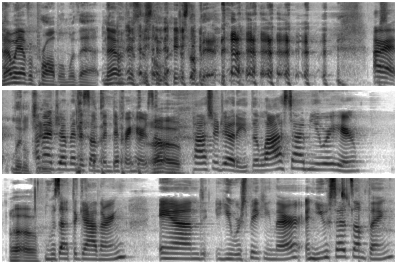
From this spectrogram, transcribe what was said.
Now we have a problem with that. No, just, just, a, just a bit. All right. Little I'm going to jump into something different here. So, Uh-oh. Pastor Jody, the last time you were here uh oh. was at the gathering and you were speaking there and you said something.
